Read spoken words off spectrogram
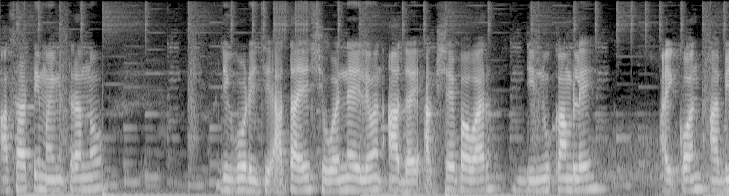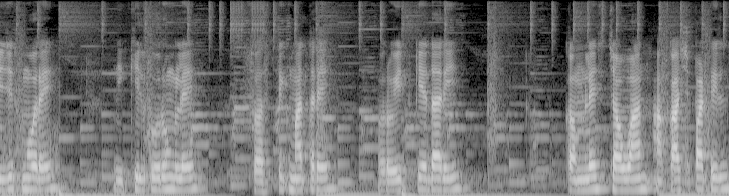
असा टीम आहे मित्रांनो दिगोडीची आता आहे शिवण्या इलेवन आदय अक्षय पवार दिनू कांबळे आयकॉन अभिजित मोरे निखिल कुरुंगले स्वस्तिक म्हात्रे रोहित केदारी कमलेश चव्हाण आकाश पाटील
